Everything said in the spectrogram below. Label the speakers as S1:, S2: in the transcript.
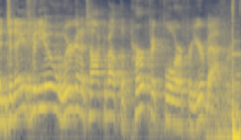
S1: In today's video, we're gonna talk about the perfect floor for your bathroom.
